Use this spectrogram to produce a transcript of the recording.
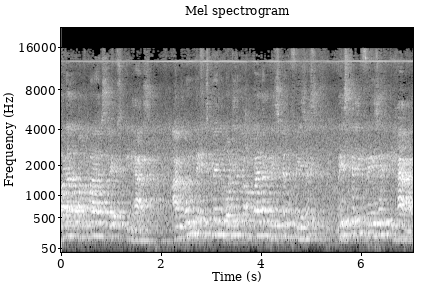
what are the compiler steps it has? I am going to explain what is the compiler basically phases. Basically phases it has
